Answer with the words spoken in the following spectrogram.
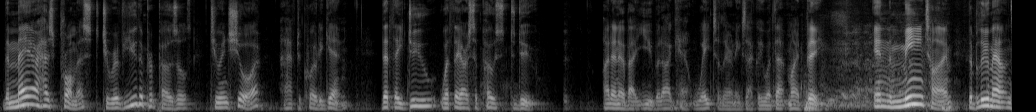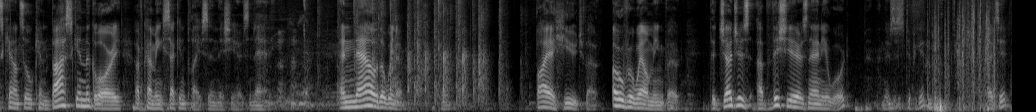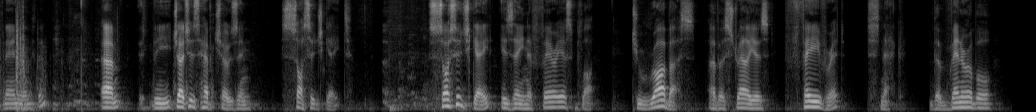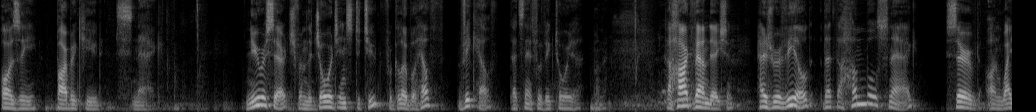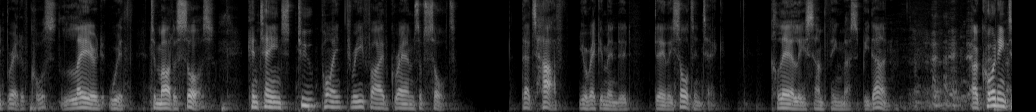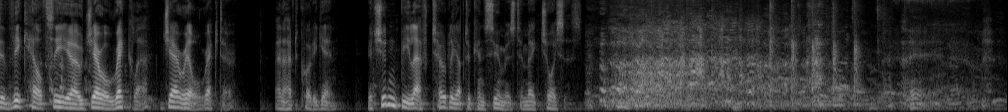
the mayor has promised to review the proposals to ensure, I have to quote again, that they do what they are supposed to do. I don't know about you, but I can't wait to learn exactly what that might be. In the meantime, the Blue Mountains Council can bask in the glory of coming second place in this year's Nanny. And now the winner. By a huge vote, overwhelming vote. The judges of this year's Nanny Award, and there's a certificate, that's it, Nanny anything. Um, the judges have chosen Sausage Gate. Sausage Gate is a nefarious plot to rob us of Australia's favourite snack, the venerable Aussie barbecued snag. New research from the George Institute for Global Health, Vic Health, that stands for Victoria, the Heart Foundation, has revealed that the humble snag, served on white bread, of course, layered with tomato sauce, contains 2.35 grams of salt. That's half your recommended daily salt intake. Clearly, something must be done. According to Vic Health CEO Gerald Reckler, Jerril Rechter, and I have to quote again, it shouldn't be left totally up to consumers to make choices. Eh,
